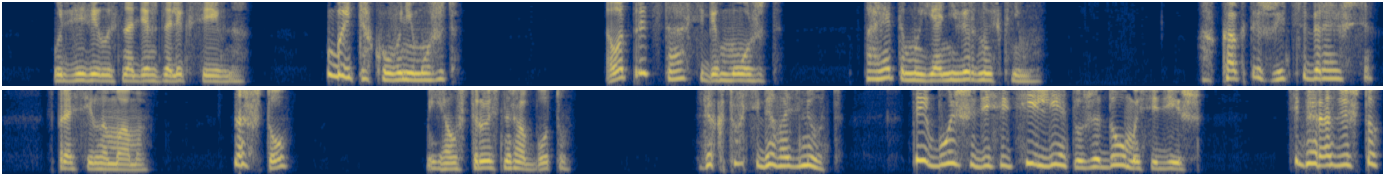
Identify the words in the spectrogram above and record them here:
— удивилась Надежда Алексеевна. «Быть такого не может». «А вот представь себе, может. Поэтому я не вернусь к нему». «А как ты жить собираешься?» — спросила мама. «На что?» «Я устроюсь на работу». «Да кто тебя возьмет? Ты больше десяти лет уже дома сидишь. Тебя разве что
